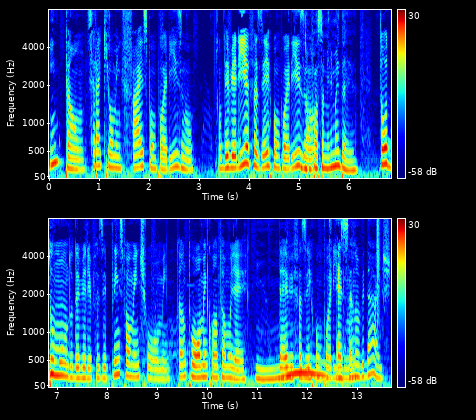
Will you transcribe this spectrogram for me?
Então, será que homem faz pompoarismo? Ou deveria fazer pompoarismo? Não faço a mínima ideia. Todo mundo deveria fazer, principalmente o homem. Tanto o homem quanto a mulher. Deve fazer pompoarismo. Essa é novidade.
